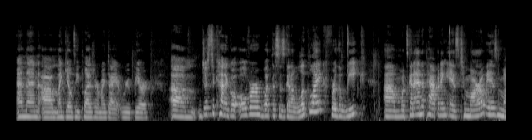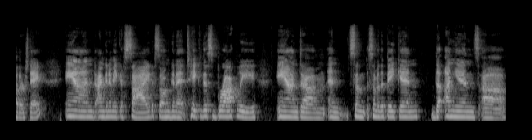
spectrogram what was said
and then um, my guilty pleasure, my diet root beer. Um, just to kind of go over what this is going to look like for the week. Um, what's going to end up happening is tomorrow is Mother's Day, and I'm going to make a side. So I'm going to take this broccoli and um, and some some of the bacon the onions, uh,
